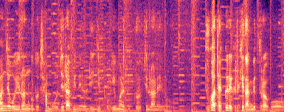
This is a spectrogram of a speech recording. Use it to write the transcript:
안 자고 이러는 것도 참 오지랖이네요. 린지 보기만 해도 구역질 나네요. 누가 댓글에 그렇게 남겼더라고.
